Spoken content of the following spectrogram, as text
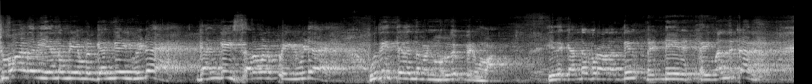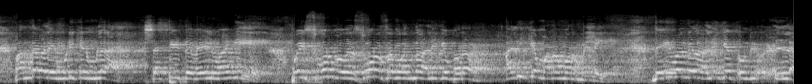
சுவாதவி ஏந்த முடியாமல் கங்கை விட கங்கை சரவணப்பை விட உதித்தெழுந்தவன் முருகப்பெருமான். இது கந்த புராணத்தில் ரெண்டே ரெண்டு வந்தவளை முடிக்கணும்ல சக்தியிட்ட வேல் வாங்கி போய் சூரபத சூரசமரம் வந்து அழிக்க போறார். அழிக்க மனமரம் இல்லை தெய்வங்கள் அழிக்க தோன்றியவர்கள் இல்ல.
